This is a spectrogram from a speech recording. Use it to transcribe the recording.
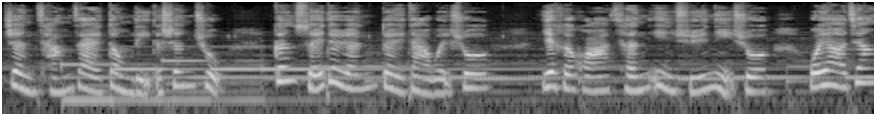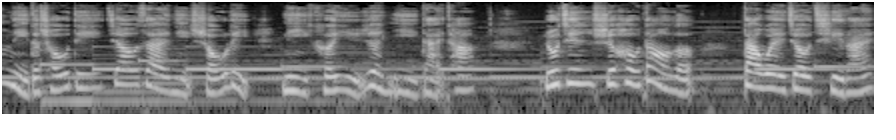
正藏在洞里的深处。跟随的人对大卫说：“耶和华曾应许你说，我要将你的仇敌交在你手里，你可以任意待他。如今时候到了。”大卫就起来，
